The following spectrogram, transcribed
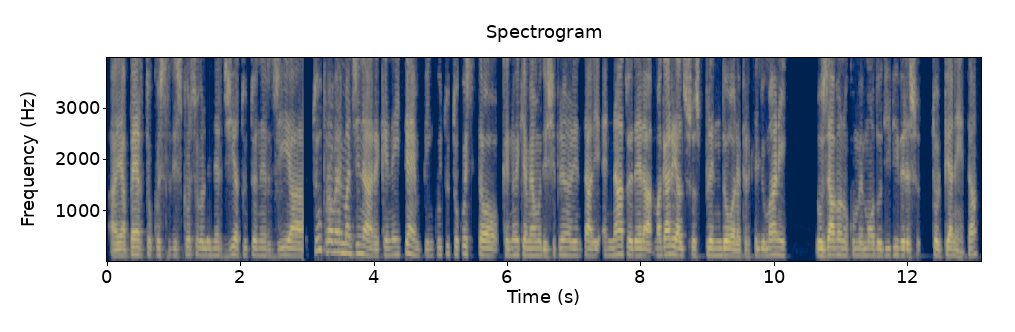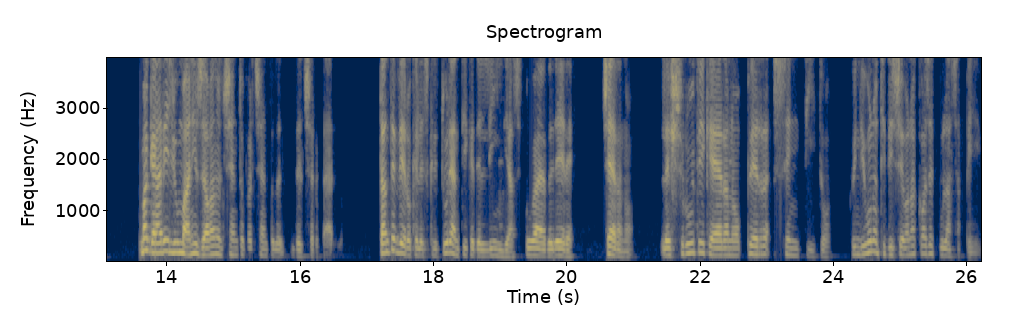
hai aperto questo discorso con l'energia, tutto energia. Tu prova a immaginare che nei tempi in cui tutto questo che noi chiamiamo discipline orientali è nato ed era magari al suo splendore perché gli umani lo usavano come modo di vivere su tutto il pianeta, magari gli umani usavano il 100% del, del cervello. Tant'è vero che le scritture antiche dell'India, se tu vai a vedere, c'erano le shruti che erano per sentito, quindi uno ti diceva una cosa e tu la sapevi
